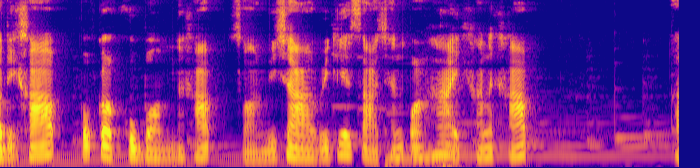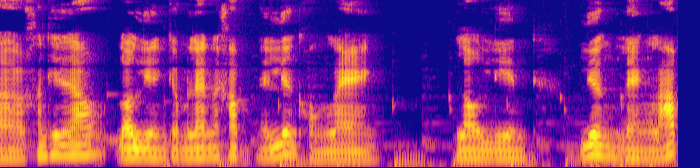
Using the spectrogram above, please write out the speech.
วัสดีครับ พบกับครูบอมนะครับ สอนวิชาวิทยาศาสตร์ชั้นป .5 อีกครั้งนะครับครั้งที่แล้วเราเรียนกันไปแล้วนะครับ ในเรื่องของแรง เราเรียนเรื่องแรงรับ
